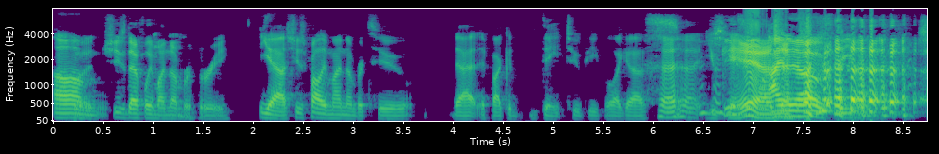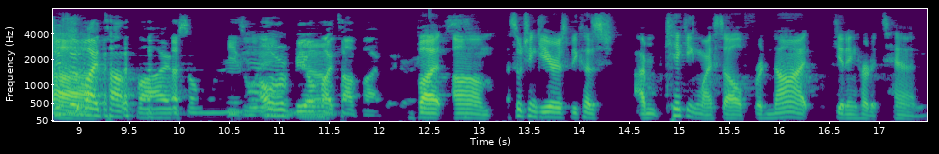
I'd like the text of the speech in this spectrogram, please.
um, But she's definitely my number three. yeah, she's probably my number two. That if I could date two people, I guess. you She's- can. I know, She's Uh, in my top five somewhere. Easily. I'll reveal Yeah. my top five later. But um, switching gears because I'm kicking myself for not getting her to ten.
